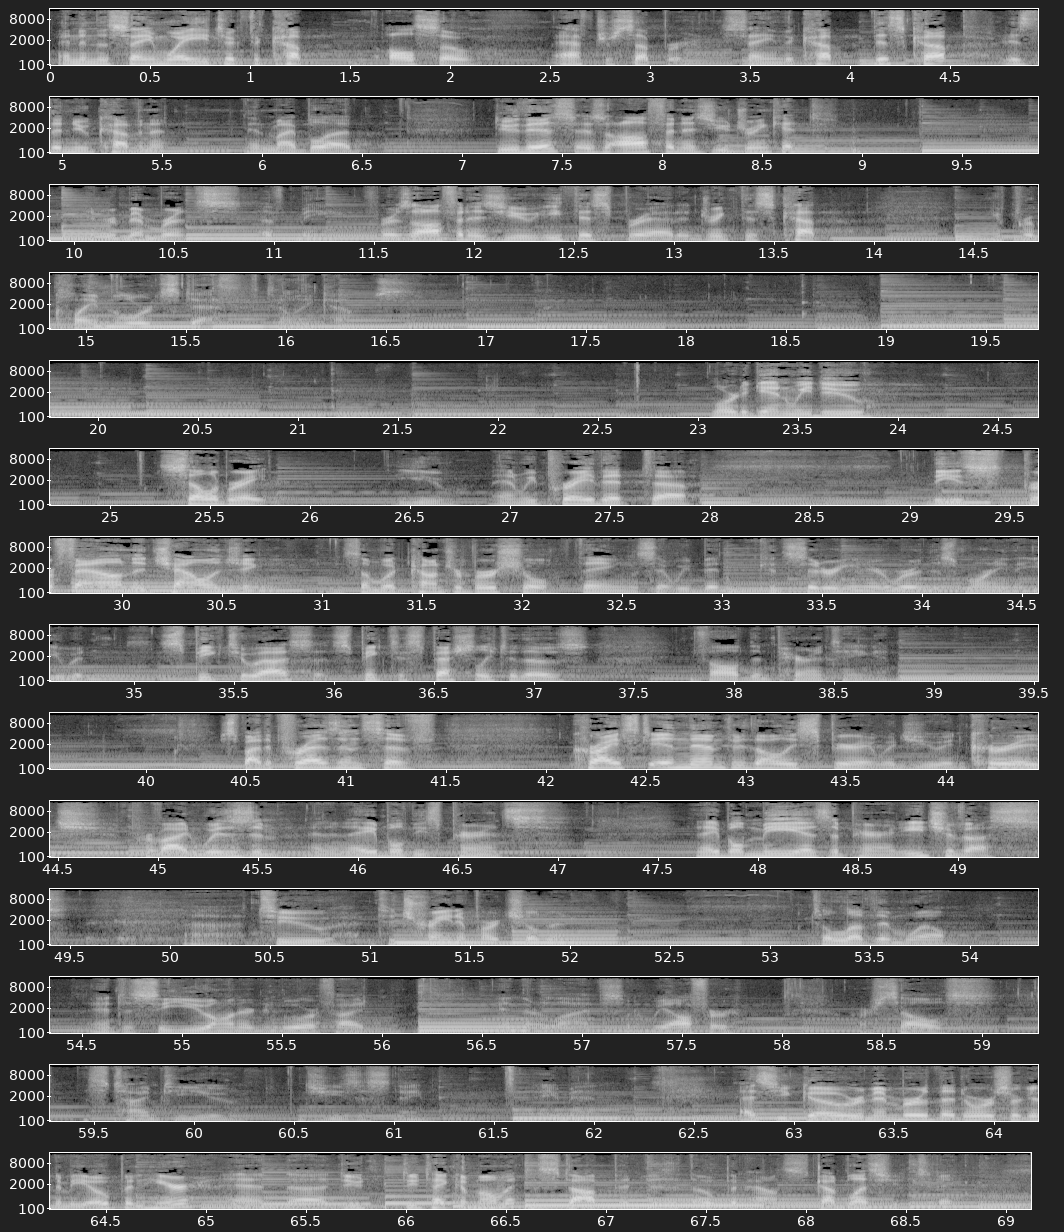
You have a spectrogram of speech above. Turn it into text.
And in the same way, he took the cup also after supper, saying, The cup, this cup is the new covenant in my blood. Do this as often as you drink it remembrance of me. For as often as you eat this bread and drink this cup, you proclaim the Lord's death till he comes. Lord, again, we do celebrate you, and we pray that uh, these profound and challenging and somewhat controversial things that we've been considering in your word this morning, that you would speak to us, speak especially to those involved in parenting. And just by the presence of Christ in them through the Holy Spirit, would you encourage, provide wisdom, and enable these parents, enable me as a parent, each of us, uh, to, to train up our children, to love them well, and to see you honored and glorified in their lives. We offer ourselves this time to you. In Jesus' name, amen. As you go, remember the doors are going to be open here, and uh, do, do take a moment to stop and visit the open house. God bless you today.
